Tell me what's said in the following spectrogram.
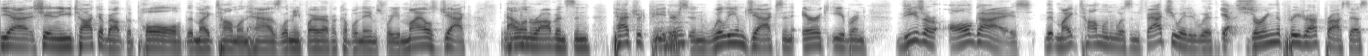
Yeah, Shannon, you talk about the poll that Mike Tomlin has. Let me fire off a couple names for you. Myles Jack, Mhm. Allen Robinson, Patrick Mhm. Peterson, William Jackson, Eric Ebron. These are all guys that Mike Tomlin was infatuated with Yes. during the pre-draft process.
